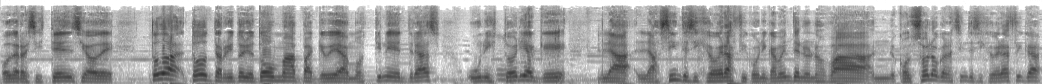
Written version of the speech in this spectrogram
o de, resistencia o de... Toda, todo territorio, todo mapa que veamos tiene detrás una historia que la, la síntesis geográfica únicamente no nos va, con solo con la síntesis geográfica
